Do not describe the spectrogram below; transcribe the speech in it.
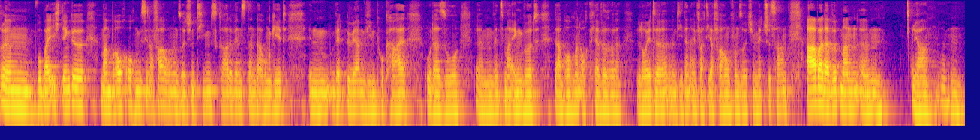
Ähm, wobei ich denke, man braucht auch ein bisschen Erfahrung in solchen Teams, gerade wenn es dann darum geht, in Wettbewerben wie im Pokal oder so, ähm, wenn es mal eng wird, da braucht man auch clevere Leute, die dann einfach die Erfahrung von solchen Matches haben. Aber da wird man ähm, ja, im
